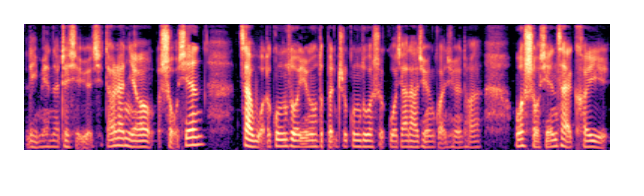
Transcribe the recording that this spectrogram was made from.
里面的这些乐器，当然你要首先在我的工作，因为我的本职工作是国家大剧院管弦乐团，我首先在可以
